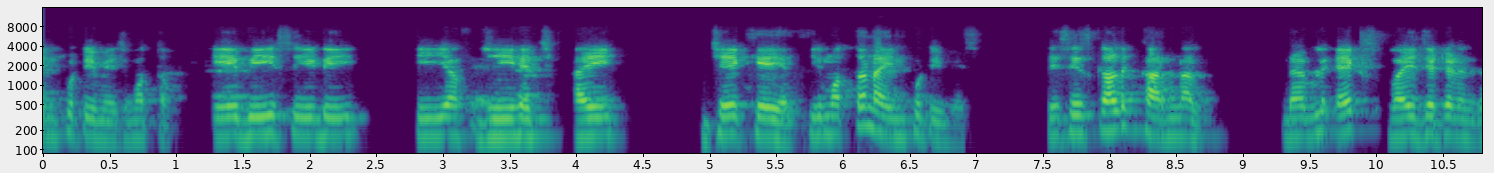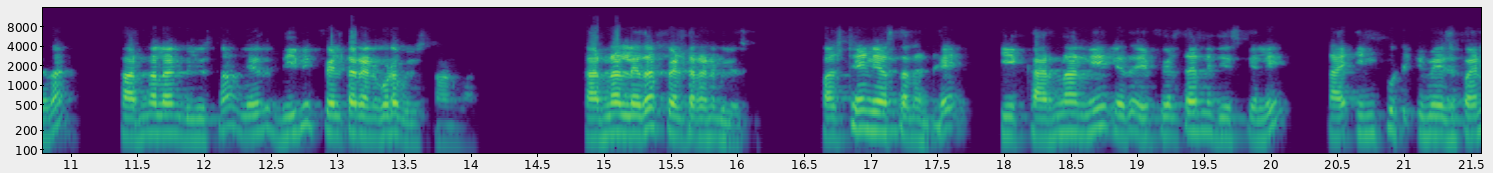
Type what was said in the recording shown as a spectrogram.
ఇన్పుట్ ఇమేజ్ మొత్తం A B C D E F G H I J K L ఇది మొత్తం నా input image this is called kernel W X Y Z అనేది కదా. కర్నల్ అని పిలుస్తాం. లేదు దీన్ని ఫిల్టర్ అని కూడా పిలుస్తాం అనమాట కర్నల్ లేదా ఫిల్టర్ అని పిలుస్తాం. ఫస్ట్ ఏం చేస్తానంటే ఈ కర్నల్ని లేదా ఈ ఫిల్టర్ని తీసుకెళ్ళి నా ఇన్పుట్ ఇమేజ్ పైన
